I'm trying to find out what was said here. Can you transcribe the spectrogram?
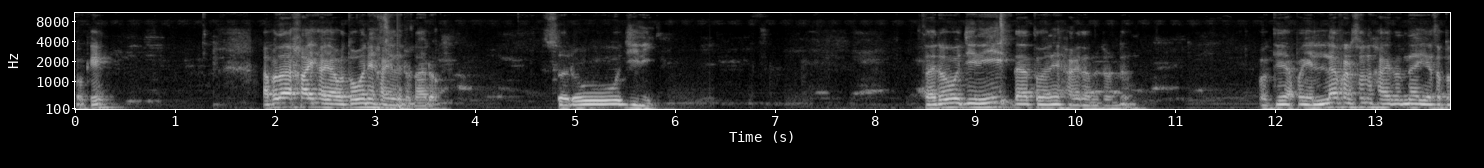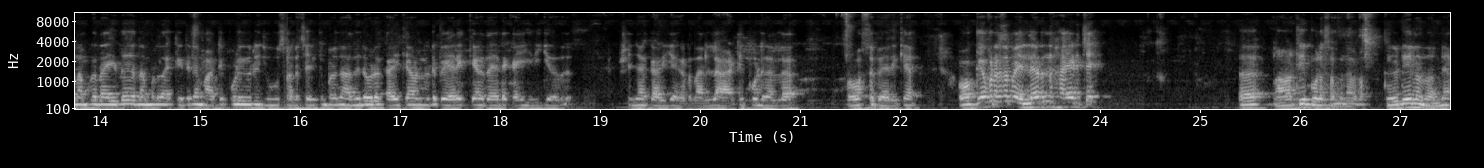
ഓക്കെ. അപ്പൊ ഹായ് ഹായ്. അവ തോനെ ഹായ് തന്നിട്ടുണ്ട് ആരോ? സരോജിനി. സരോജിനി തോനെ ഹായ് തന്നിട്ടുണ്ട്. ഓക്കെ അപ്പൊ എല്ലാ ഫ്രണ്ട്സും ഹായ് തന്നെ യെസ്. അപ്പൊ നമുക്ക് ഇത് നമ്മുടെ കിട്ടിയ അടിപൊളി ഒരു ജ്യൂസാണ് ശരിക്കും പറഞ്ഞാൽ അതിന്റെ കൂടെ കഴിക്കാനുള്ള ഒരു പേരയ്ക്കാണ് അതിന്റെ കൈ ഇരിക്കുന്നത്. പക്ഷെ ഞാൻ കഴിക്കാൻ കേട്ടോ. നല്ല അടിപൊളി നല്ല റോസ് പേരക്ക ഓക്കെ ഫ്രണ്ട്സ് അപ്പൊ എല്ലാവരും ഹായ് അടിച്ചേ. അടിപൊളി സംഭവം കേട്ടോ. കേടിയെല്ലാം തന്നെ.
